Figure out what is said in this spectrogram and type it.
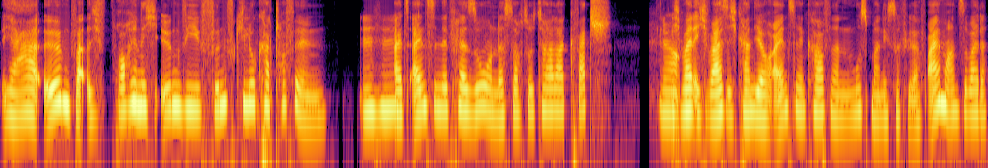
ja, irgendwas, ich brauche hier nicht irgendwie fünf Kilo Kartoffeln mhm, als einzelne Person. Das ist doch totaler Quatsch. ja. Ich meine, ich weiß, ich kann die auch einzeln kaufen, dann muss man nicht so viel auf einmal und so weiter.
